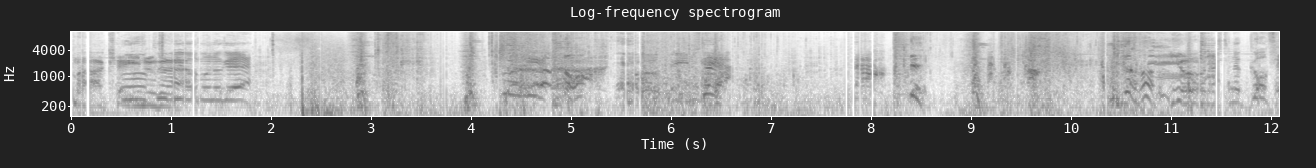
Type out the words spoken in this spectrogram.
負け犬が者が用なしのゴキ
